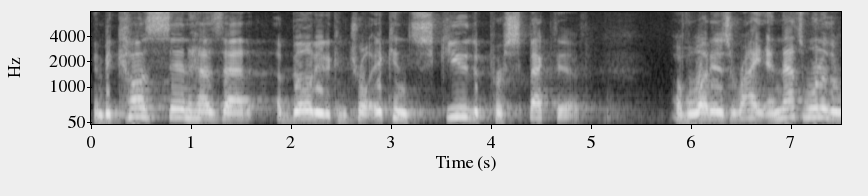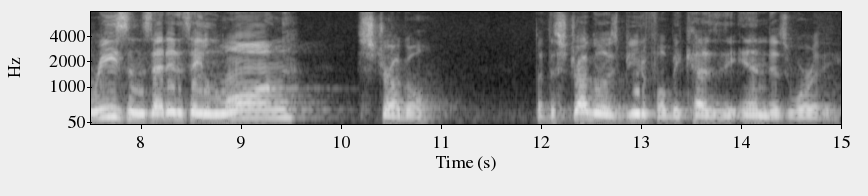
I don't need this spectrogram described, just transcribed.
And because sin has that ability to control, it can skew the perspective of what is right. And that's one of the reasons that it is a long struggle, but the struggle is beautiful because the end is worthy.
